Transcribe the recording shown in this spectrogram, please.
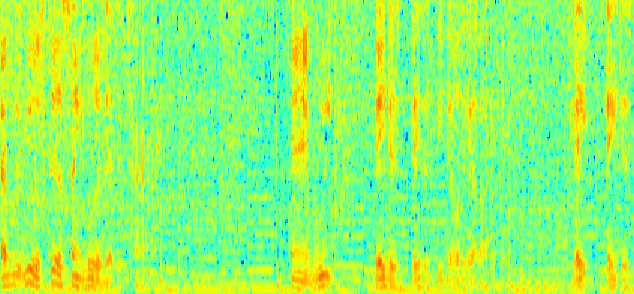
I believe we were still St. Louis at the time. And we they just they just beat the holy hell out of us. They they just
